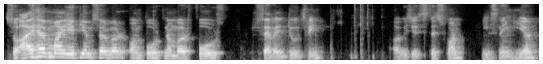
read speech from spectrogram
So I have my Appium server on port number 4723, uh, which is this one listening here.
